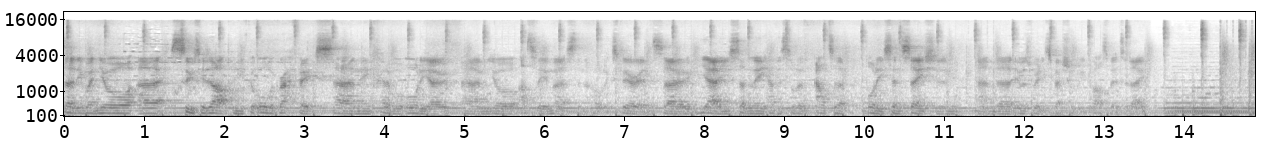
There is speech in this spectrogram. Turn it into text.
Certainly when you're uh, suited up and you've got all the graphics and the incredible audio, um, you're utterly immersed in the whole experience. So yeah, you suddenly have this sort of outer body sensation and uh, it was really special being part of it today.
